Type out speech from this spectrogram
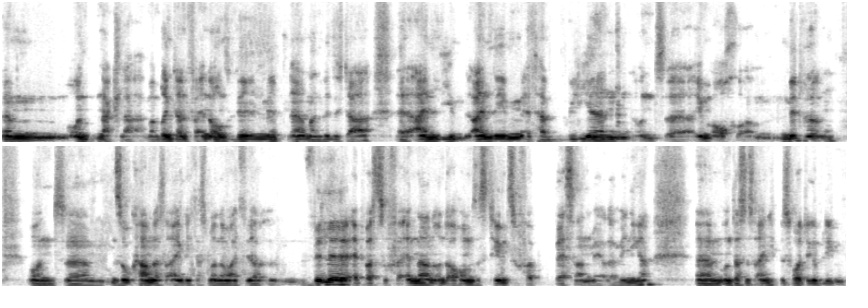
ähm, und na klar, man bringt dann Veränderungswillen mit, ja, man will sich da äh, einleben, einleben, etablieren und äh, eben auch ähm, mitwirken. Und ähm, so kam das eigentlich, dass man damals dieser Wille, etwas zu verändern und auch um System zu verbessern, bessern, mehr oder weniger. Ähm, und das ist eigentlich bis heute geblieben,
